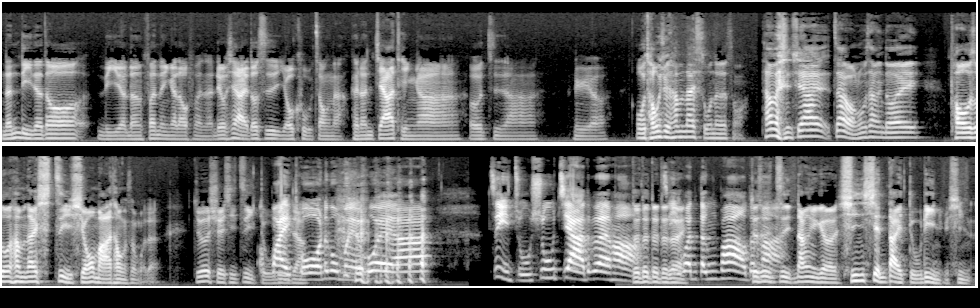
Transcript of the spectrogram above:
能离的都离了，能分的应该都分了，留下来都是有苦衷的，可能家庭啊、儿子啊、女儿。我同学他们在说那个什么，他们现在在网络上都会 PO 说他们在自己修马桶什么的，就是学习自己独哦拜立这样。托，那个我们也会啊，自己煮书架，对不对哈？对对对对对换灯泡？就是自己当一个新现代独立女性了。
